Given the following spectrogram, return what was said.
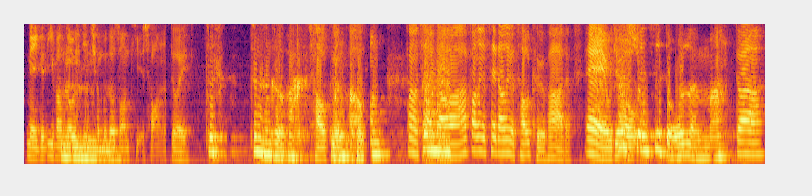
每个地方都已经全部都装铁窗了。对，这真的很可怕，超可怕。放放菜刀啊，他放那个菜刀那个超可怕的。哎，我觉得我宣誓夺人吗？对啊。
